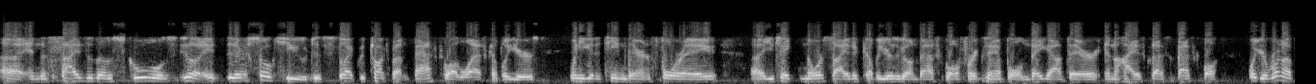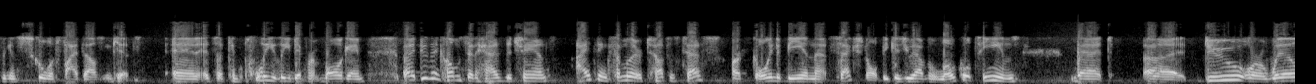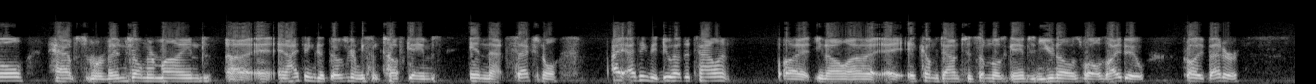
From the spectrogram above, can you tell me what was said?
uh, and the size of those schools, you know, it, they're so huge. It's like we've talked about in basketball the last couple of years. When you get a team there in 4A, uh, you take Northside a couple of years ago in basketball, for example, and they got there in the highest class of basketball. Well, you're running up against a school with 5,000 kids and it's a completely different ball game. But I do think Homestead has the chance. I think some of their toughest tests are going to be in that sectional because you have local teams that uh, do or will have some revenge on their mind, uh, and, and I think that those are going to be some tough games in that sectional. I, I think they do have the talent, but you know, uh, it, it comes down to some of those games, and you know as well as I do, probably better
